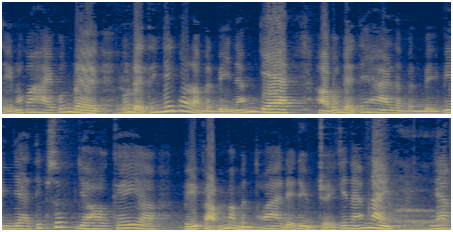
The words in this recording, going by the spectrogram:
thì nó có hai vấn đề. Vấn đề thứ nhất á, là mình bị nám da à, vấn đề thứ hai là mình bị viêm da tiếp xúc do cái à, mỹ phẩm mà mình thoa để điều trị cái nám này nha.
